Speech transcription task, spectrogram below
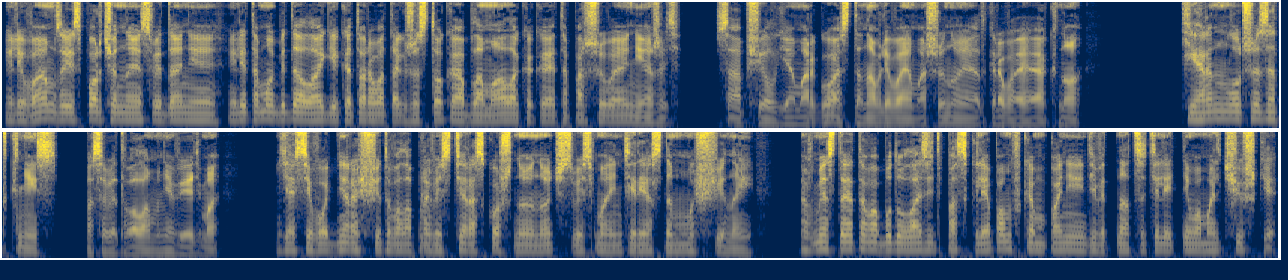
Или вам за испорченное свидание, или тому бедолаге, которого так жестоко обломала какая-то паршивая нежить», — сообщил я Марго, останавливая машину и открывая окно. «Керн, лучше заткнись», — посоветовала мне ведьма. «Я сегодня рассчитывала провести роскошную ночь с весьма интересным мужчиной. Вместо этого буду лазить по склепам в компании девятнадцатилетнего мальчишки.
